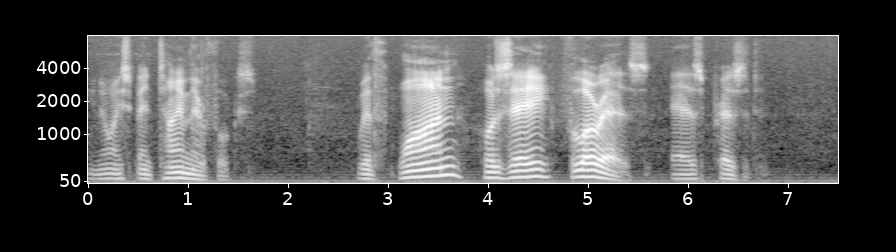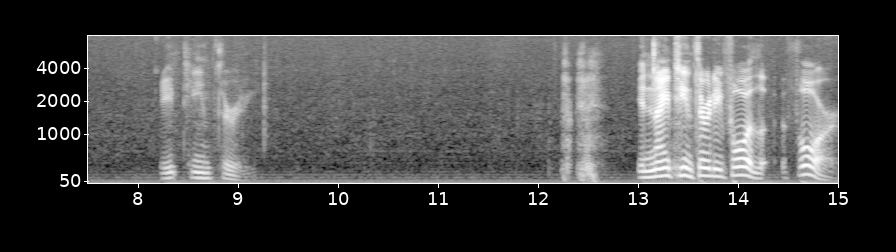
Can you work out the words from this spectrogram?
You know, I spent time there, folks, with Juan Jose Flores as president. 1830. In 1934, four,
